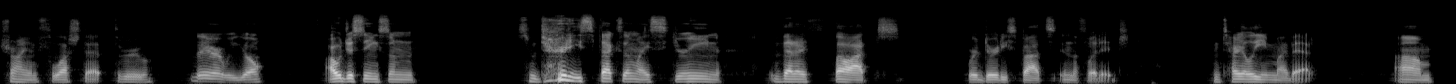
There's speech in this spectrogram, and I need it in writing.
try and flush that through. There we go. I was just seeing some some dirty specks on my screen that I thought were dirty spots in the footage. Entirely my bad. Um,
